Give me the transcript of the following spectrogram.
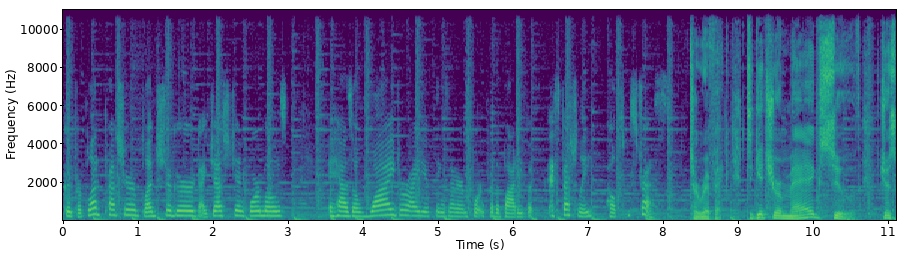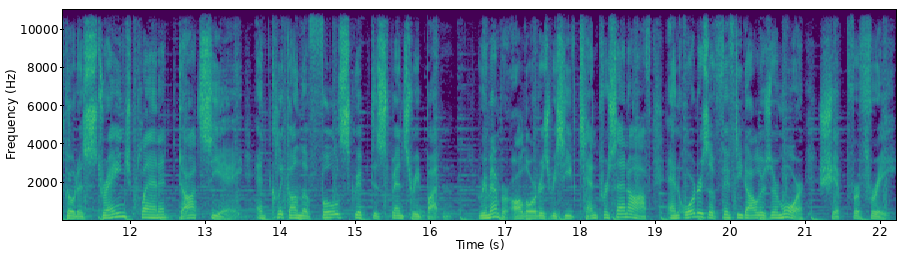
Good for blood pressure, blood sugar, digestion, hormones. It has a wide variety of things that are important for the body, but especially helps with stress. Terrific. To get your Mag Soothe, just go to strangeplanet.ca and click on the full script dispensary button. Remember, all orders receive 10% off, and orders of $50 or more ship for free.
